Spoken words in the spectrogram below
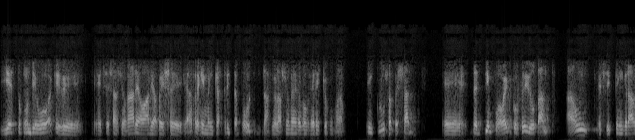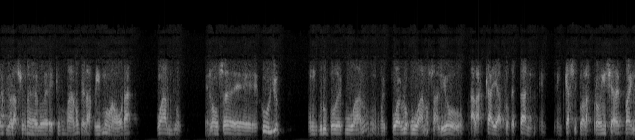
Y esto conllevó a que eh, se sancionara varias veces al régimen castrista por las violaciones de los derechos humanos. Incluso a pesar eh, del tiempo haber corrido tanto, aún existen graves violaciones de los derechos humanos que las vimos ahora cuando el 11 de julio un grupo de cubanos, el pueblo cubano salió a las calles a protestar en, casi todas las provincias del país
